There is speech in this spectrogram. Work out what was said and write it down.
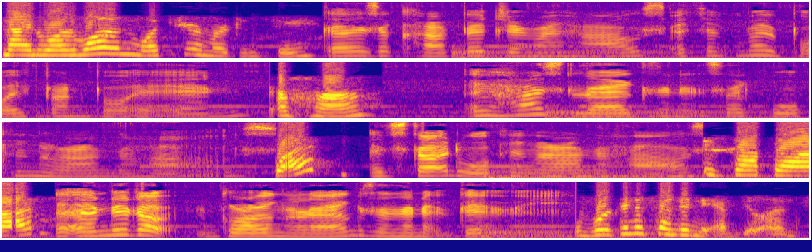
911, what's your emergency? There's a cabbage in my house. I think my boyfriend brought it in. Uh huh. It has legs and it's like walking around the house. What? It started walking around the house. Is that bad? It ended up growing legs and then it bit me. We're gonna send an ambulance.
